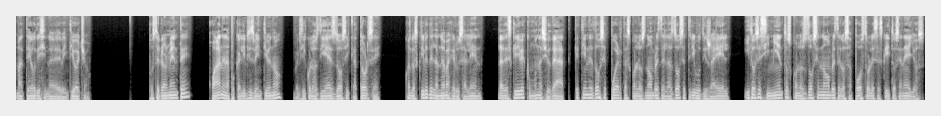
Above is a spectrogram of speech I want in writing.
Mateo 19, 28. Posteriormente, Juan en Apocalipsis 21, versículos 10, 12 y 14, cuando escribe de la Nueva Jerusalén, la describe como una ciudad que tiene doce puertas con los nombres de las doce tribus de Israel y doce cimientos con los doce nombres de los apóstoles escritos en ellos.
